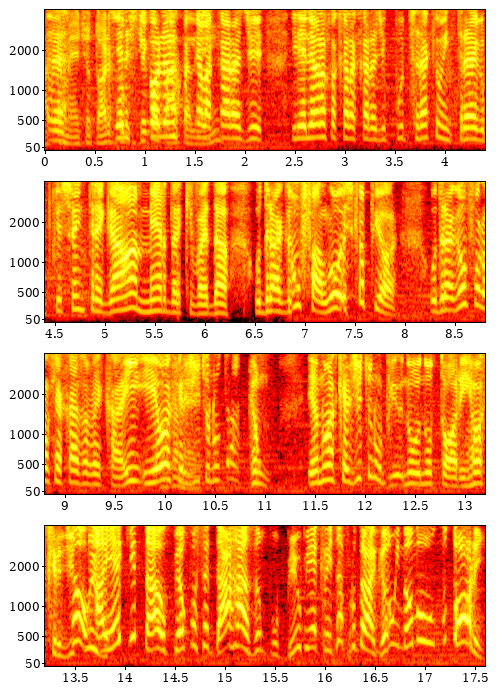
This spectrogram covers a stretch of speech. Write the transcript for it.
Exatamente, o Thor foi ele fica olhando com aquela cara de. E ele olha com aquela cara de, putz, será que eu entrego? Porque se eu entregar é uma merda que vai dar. O dragão falou, isso que é o pior. O dragão falou que a casa vai cair e eu Exatamente. acredito no dragão. Eu não acredito no, no, no Thorin, eu acredito Não, no. aí é que tá. O pior é que você dá a razão pro Bilbo e acreditar pro dragão e não no, no Thorin.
